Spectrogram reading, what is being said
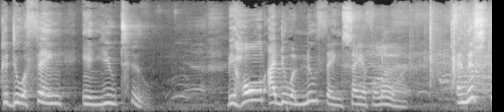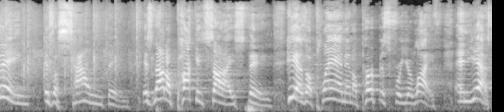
could do a thing in you too. Behold, I do a new thing, saith the Lord. And this thing is a sound thing. It's not a pocket sized thing. He has a plan and a purpose for your life. And yes,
